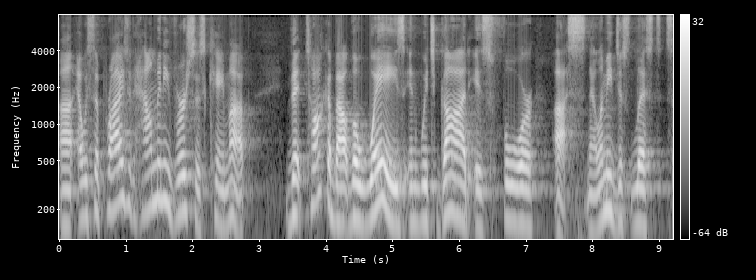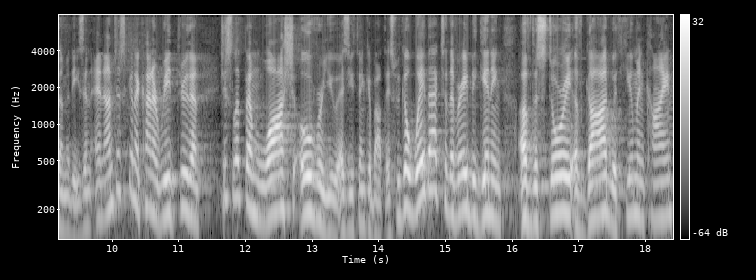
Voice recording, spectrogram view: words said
Uh, I was surprised at how many verses came up that talk about the ways in which God is for us. Now, let me just list some of these, and, and I'm just going to kind of read through them. Just let them wash over you as you think about this. We go way back to the very beginning of the story of God with humankind.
